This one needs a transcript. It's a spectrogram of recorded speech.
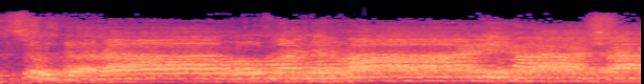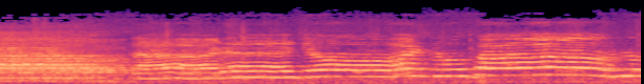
सुधरावारी भाषा। काजो अनुभनु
